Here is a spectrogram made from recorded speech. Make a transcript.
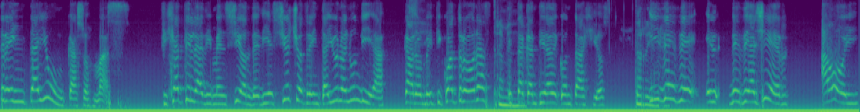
31 casos más. Fíjate la dimensión de 18 a 31 en un día, claro, en 24 horas, esta cantidad de contagios. Y desde, el, desde ayer a hoy,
